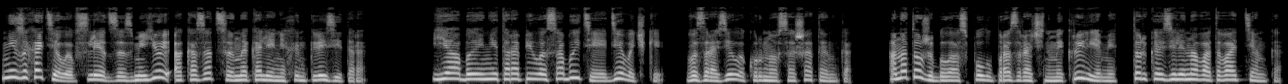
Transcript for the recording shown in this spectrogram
Не захотела вслед за змеей оказаться на коленях инквизитора. «Я бы не торопила события, девочки», — возразила курносая шатенка. Она тоже была с полупрозрачными крыльями, только зеленоватого оттенка.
